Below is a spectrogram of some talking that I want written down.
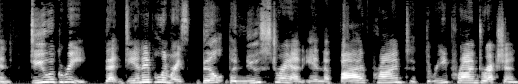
end. Do you agree that DNA polymerase built the new strand in the 5 prime to 3 prime direction?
